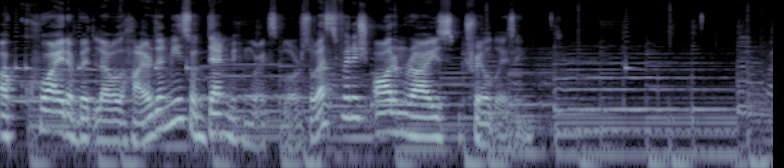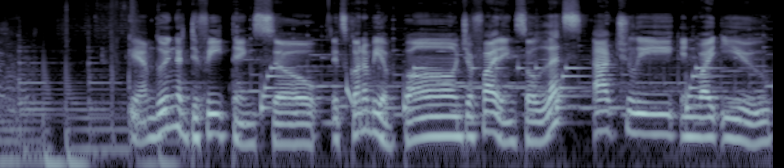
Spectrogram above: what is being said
are quite a bit level higher than me, so then we can go explore. So let's finish Autumn Rise Trailblazing. Okay, I'm doing a defeat thing, so it's gonna be a bunch of fighting. So let's actually invite you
